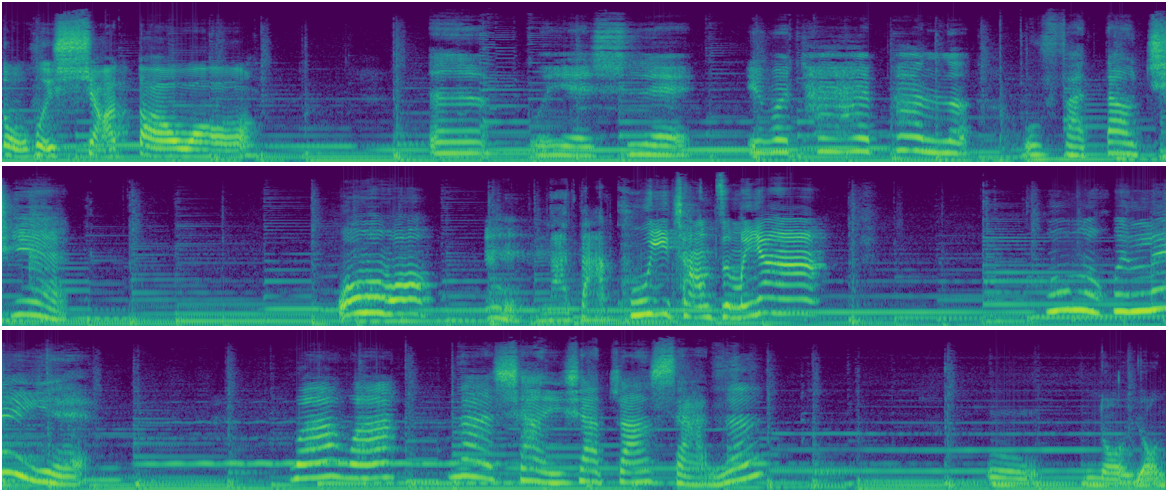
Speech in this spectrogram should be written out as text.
都会吓到哦。嗯，我也是哎，因为太害怕了，无法道歉。我我我，嗯，那大哭一场怎么样啊？哭了会累耶。哇哇，那笑一下装傻呢？嗯，那样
